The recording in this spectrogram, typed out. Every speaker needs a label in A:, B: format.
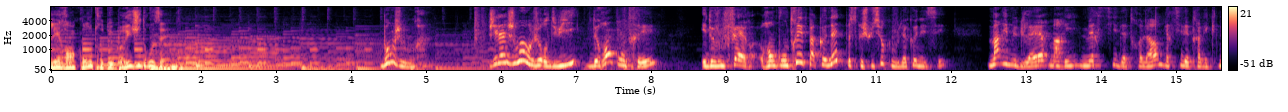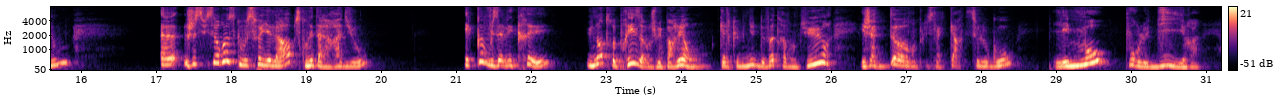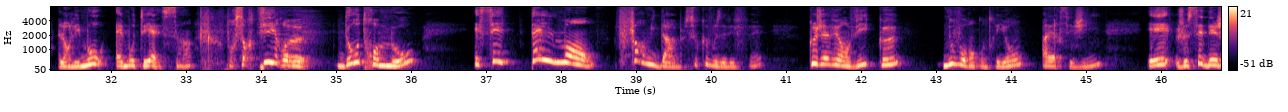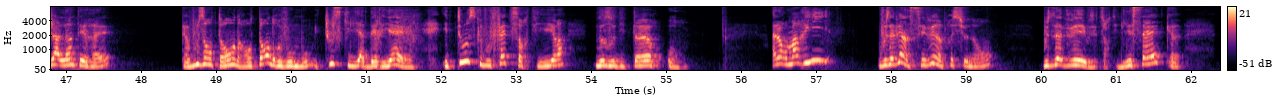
A: Les rencontres de Brigitte Rosen.
B: Bonjour. J'ai la joie aujourd'hui de rencontrer et de vous faire rencontrer, pas connaître parce que je suis sûre que vous la connaissez, Marie Mugler. Marie, merci d'être là, merci d'être avec nous. Euh, je suis heureuse que vous soyez là parce qu'on est à la radio et que vous avez créé une entreprise. Alors je vais parler en quelques minutes de votre aventure et j'adore en plus la carte, ce logo, les mots pour le dire. Alors les mots M-O-T-S, hein, pour sortir euh, d'autres mots. Et c'est tellement formidable ce que vous avez fait que j'avais envie que nous vous rencontrions à RCJ. Et je sais déjà l'intérêt qu'à vous entendre, à entendre vos mots et tout ce qu'il y a derrière et tout ce que vous faites sortir, nos auditeurs auront. Alors Marie, vous avez un CV impressionnant. Vous avez, vous êtes sortie de l'ESSEC.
